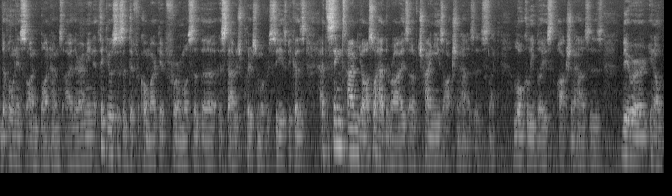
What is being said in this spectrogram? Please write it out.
the onus on Bonhams either. I mean, I think it was just a difficult market for most of the established players from overseas because at the same time you also had the rise of Chinese auction houses, like locally based auction houses. They were, you know,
